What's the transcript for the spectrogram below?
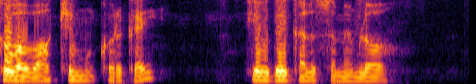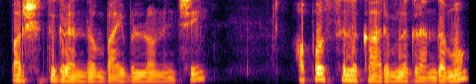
ఎక్కువ వాక్యం కొరకై ఈ ఉదయకాల సమయంలో పరిశుద్ధ గ్రంథం బైబిల్లో నుంచి అపోస్తుల కార్యముల గ్రంథము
